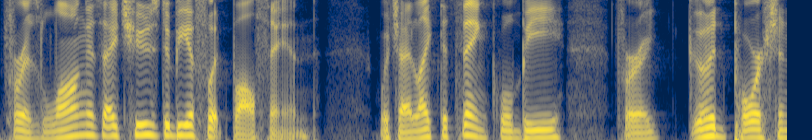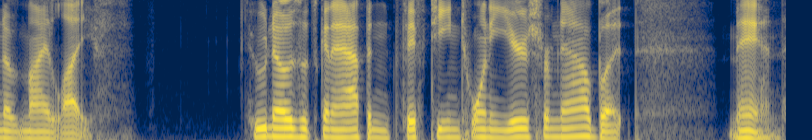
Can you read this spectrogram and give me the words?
for as long as I choose to be a football fan which I like to think will be for a good portion of my life. Who knows what's going to happen 15, 20 years from now, but man,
